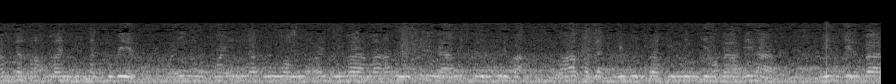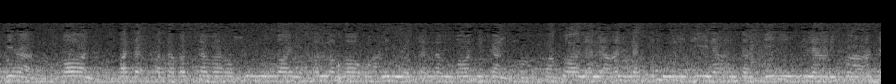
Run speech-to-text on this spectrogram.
عبد الرحمن بن الزبير. وإن وإنه والله ما معه إلا مثل الهربة وأخذت بهربة من جلبابها. من جلبابها قال فتبسم رسول الله صلى الله عليه وسلم ضاحكا فقال لعلك تريدين أن ترجعي إلى رفاعة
